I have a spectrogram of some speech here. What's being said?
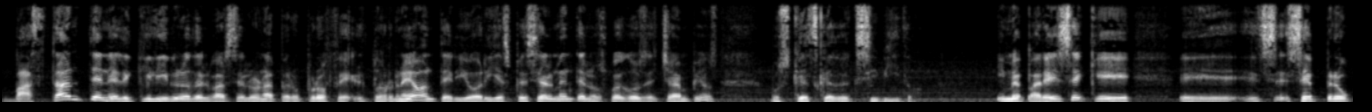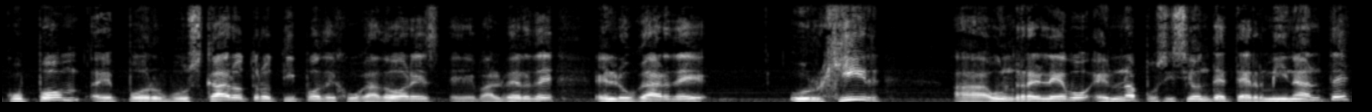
bastante en el equilibrio del Barcelona, pero profe, el torneo anterior y especialmente en los Juegos de Champions, Busquets quedó exhibido. Y me parece que eh, se, preocupó eh, por buscar otro tipo de jugadores, Valverde, en lugar de urgir a un relevo en una posición determinante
